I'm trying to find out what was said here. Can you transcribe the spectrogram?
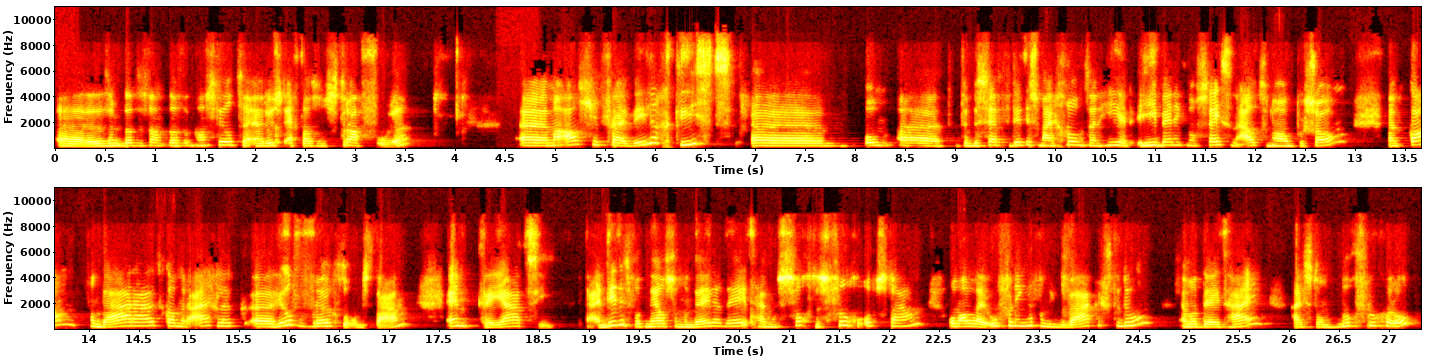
Uh, dat, is, dan, dat kan stilte en rust echt als een straf voelen. maar als je vrijwillig kiest om te beseffen, dit is mijn grond en hier, hier ben ik nog steeds een autonoom persoon, dan kan van daaruit kan er eigenlijk heel veel vreugde ontstaan en creatie. Ja, en dit is wat Nelson Mandela deed. Hij moest ochtends vroeg opstaan om allerlei oefeningen van die bewakers te doen. En wat deed hij? Hij stond nog vroeger op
